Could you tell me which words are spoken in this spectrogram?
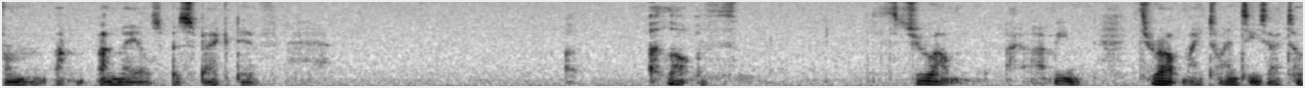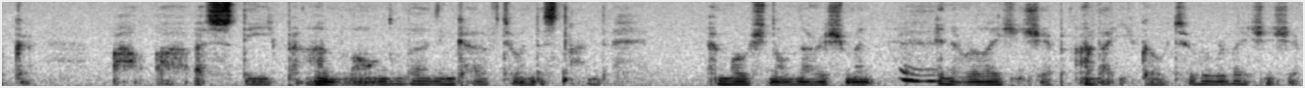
from a, a male's perspective, a, a lot of throughout, I mean, throughout my twenties, I took a, a, a steep and long learning curve to understand emotional nourishment Mhm. in a relationship, and that you go to a relationship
